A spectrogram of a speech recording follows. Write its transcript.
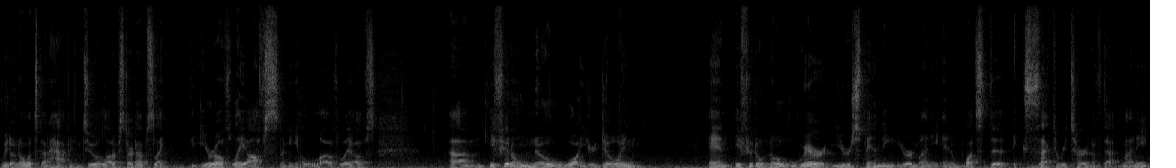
we don't know what's going to happen to a lot of startups. Like the era of layoffs. I mean, a lot of layoffs. Um, if you don't know what you're doing, and if you don't know where you're spending your money and what's the exact return of that money,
